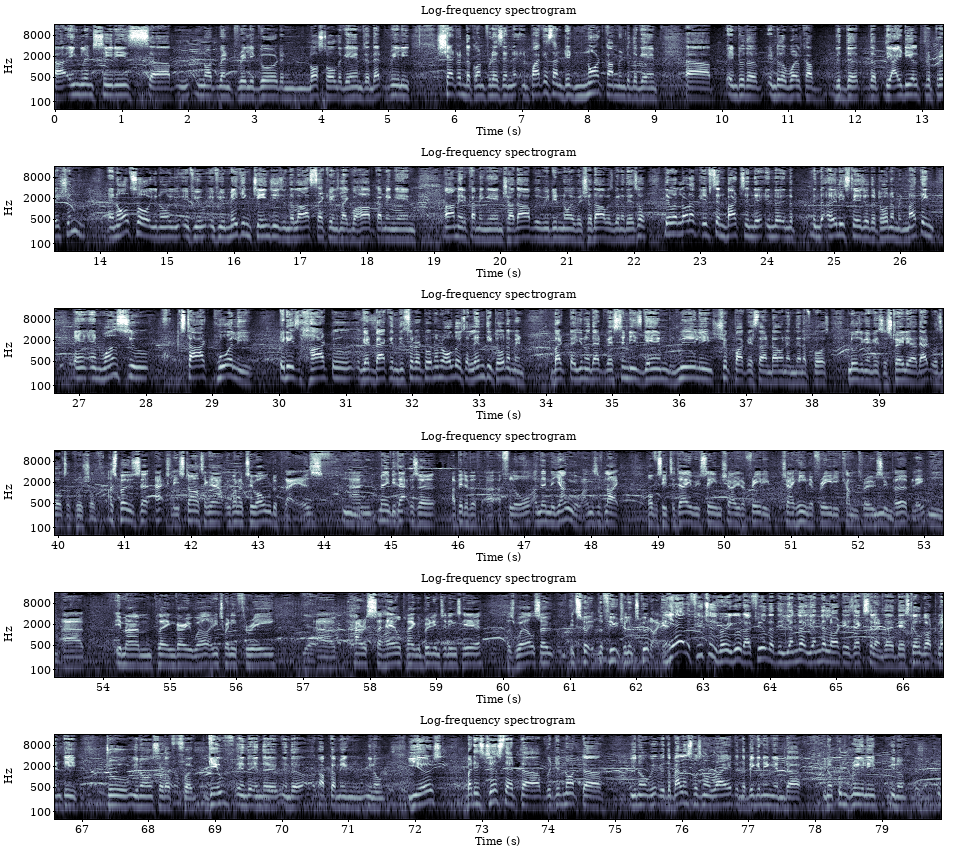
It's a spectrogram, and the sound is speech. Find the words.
uh, England series uh, not went really good and lost all the games, and that really shattered the confidence. And, and Pakistan did not come into the game, uh, into the into the World Cup with the, the, the ideal preparation. And also, you know, you, if you if you're making changes in the last seconds, like Wahab coming in, Amir coming in, Shadab, we didn't know if Shadab was going to there. So there were a lot of ifs and buts in the in the in the in the early stage of the tournament. And I think, and, and once you start poorly it is hard to get back in this sort of tournament, although it's a lengthy tournament. But, uh, you know, that West Indies game really shook Pakistan down. And then, of course, losing against Australia, that was also crucial. I suppose uh, actually starting out with one or two older players, mm. and maybe that was a, a bit of a, a, flaw. And then the younger ones have like, obviously today we've seen Shaheen Afridi, Shaheen Afridi come through mm. superbly. Mm. Uh, Imam playing very well, only 23. Yeah. Uh, Haris Sohail playing a brilliant innings here as well. So it's the future looks good, I guess. Yeah, the future is very good. I feel that the younger younger lot is excellent. They, they still got plenty to you know sort of uh, give in the in the in the upcoming you know years. But it's just that uh, we did not. Uh, you know, we, the balance was not right in the beginning, and uh, you know, couldn't really, you know,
